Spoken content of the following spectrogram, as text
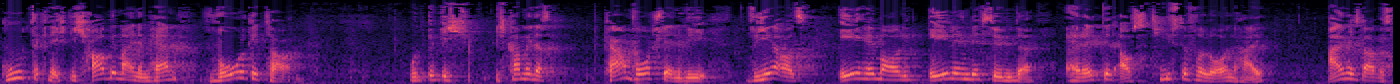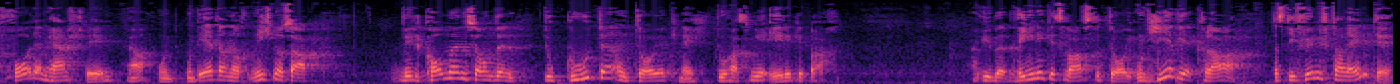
guter Knecht. Ich habe meinem Herrn wohlgetan. Und ich, ich kann mir das kaum vorstellen, wie wir als ehemalig elende Sünder errettet aus tiefster Verlorenheit eines Tages vor dem Herrn stehen, ja, und, und er dann noch nicht nur sagt, willkommen, sondern du guter und treuer Knecht, du hast mir Ehre gebracht. Über weniges warst du treu. Und hier wird klar, dass die fünf Talente,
